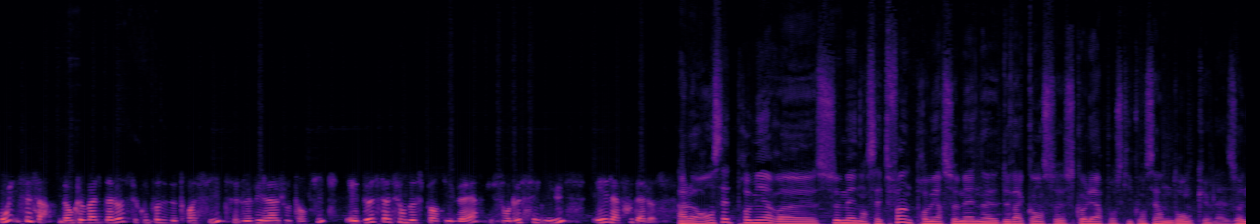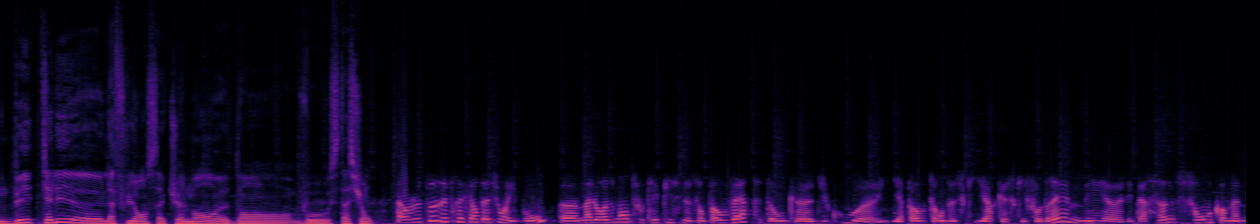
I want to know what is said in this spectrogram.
Oui, c'est ça. Donc le Val d'Alos se compose de trois sites, le village authentique et deux stations de sport d'hiver qui sont le Cénus et la Foudalos. Alors en cette première euh, semaine, en cette fin de première semaine de vacances scolaires pour ce qui concerne donc la zone B, quelle est euh, l'affluence actuellement euh, dans vos stations? Alors le taux de fréquentation est bon. Malheureusement, toutes les pistes ne sont pas ouvertes, donc du coup, il n'y a pas autant de skieurs que ce qu'il faudrait, mais les personnes sont quand même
